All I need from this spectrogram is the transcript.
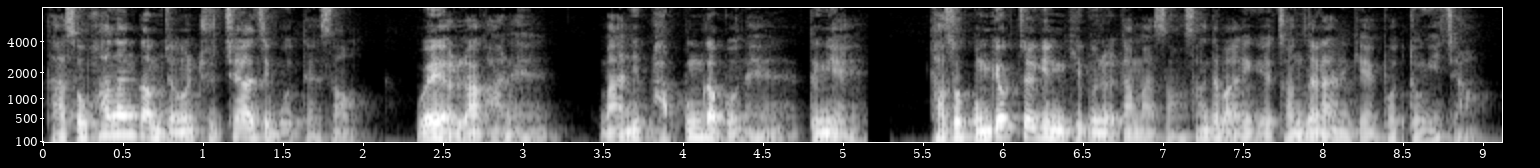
다소 화난 감정을 주체하지 못해서 왜 연락 안 해? 많이 바쁜가 보네? 등의 다소 공격적인 기분을 담아서 상대방에게 전달하는 게 보통이죠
